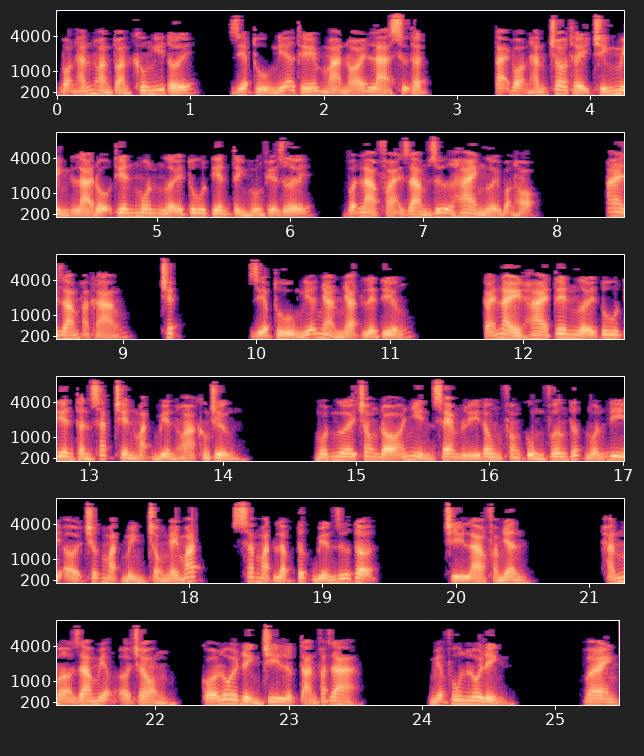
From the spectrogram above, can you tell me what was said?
Bọn hắn hoàn toàn không nghĩ tới diệp thủ nghĩa thế mà nói là sự thật. Tại bọn hắn cho thấy chính mình là độ thiên môn người tu tiên tình huống phía dưới vẫn là phải giam giữ hai người bọn họ. Ai dám phản kháng chết. Diệp thủ nghĩa nhàn nhạt, lên tiếng. Cái này hai tên người tu tiên thần sắc trên mặt biến hóa không chừng. Một người trong đó nhìn xem lý đông phong cùng phương thức muốn đi ở trước mặt mình trong nháy mắt sắc mặt lập tức biến dữ tợn. Chỉ là phạm nhân. Hắn mở ra miệng ở trong có lôi đỉnh chi lực tán phát ra. Miệng phun lôi đỉnh. Và anh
